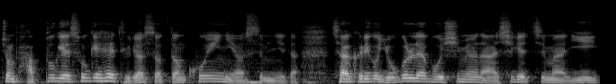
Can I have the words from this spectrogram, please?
좀 바쁘게 소개해 드렸었던 코인이었습니다. 자, 그리고 요 근래 보시면 아시겠지만 이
